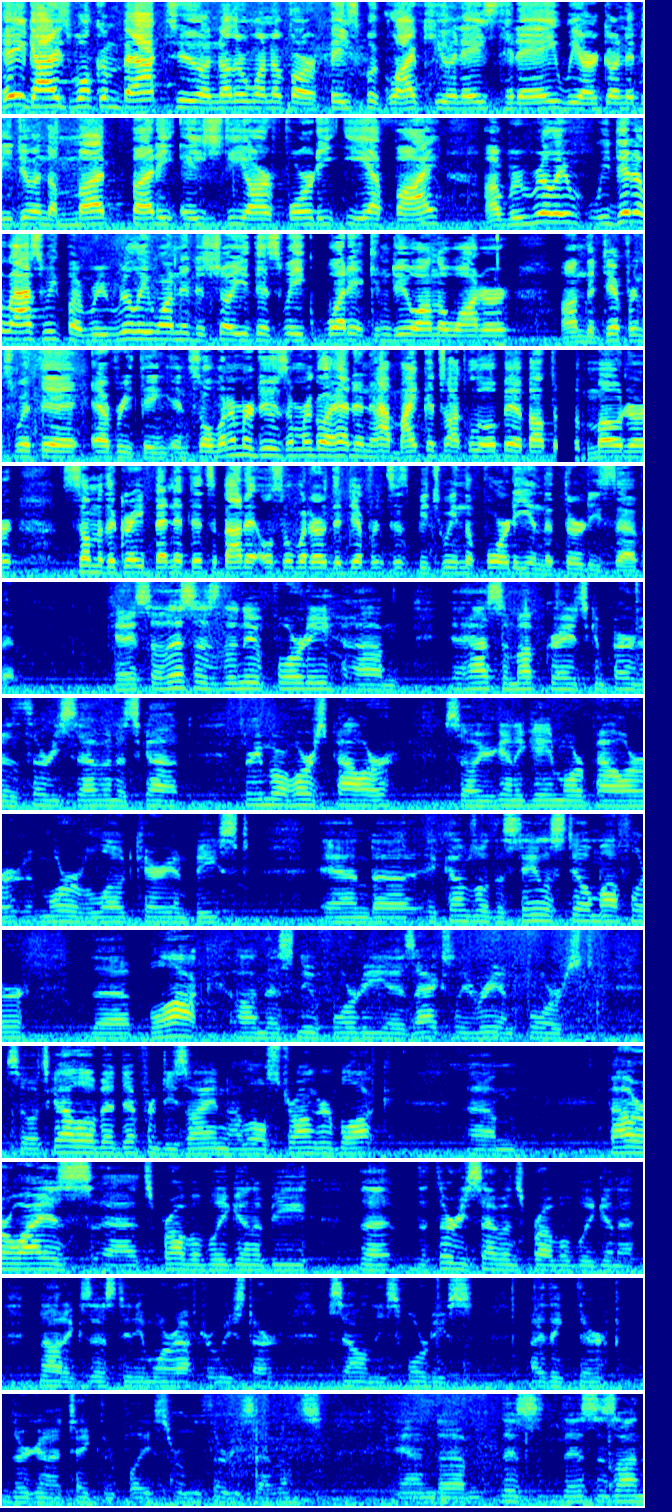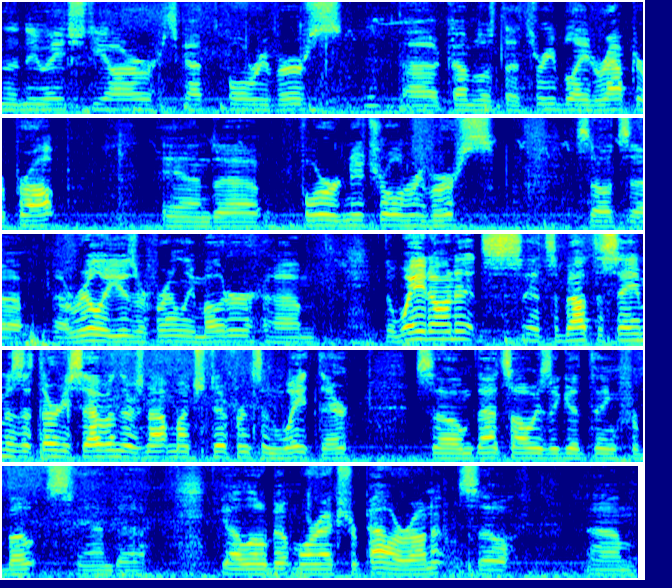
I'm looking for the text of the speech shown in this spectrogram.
Hey guys, welcome back to another one of our Facebook Live Q&As. Today we are going to be doing the Mud Buddy HDR 40 EFI. Uh, we really, we did it last week, but we really wanted to show you this week what it can do on the water, um, the difference with it, everything. And so what I'm gonna do is I'm gonna go ahead and have Micah talk a little bit about the motor, some of the great benefits about it, also what are the differences between the 40 and the 37. Okay, so this is the new 40. Um, it has some upgrades compared to the 37. It's got three more horsepower, so you're going to gain more power, more of a load carrying beast. And uh, it comes with a stainless steel muffler. The block on this new 40 is actually reinforced, so it's got a little bit different design, a little stronger block. Um, power wise, uh, it's probably going to be the the 37 is probably going to not exist anymore after we start selling these 40s. I think they're they're going to take their place from the 37s. And um, this this is on the new HDR. It's got full reverse. Uh, comes with the three blade Raptor prop and uh, forward neutral reverse. So it's a, a really user friendly motor. Um, the weight on it's, it's about the same as the 37. There's not much difference in weight there. So that's always a good thing for boats. And uh, got a little bit more extra power on it. So um,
